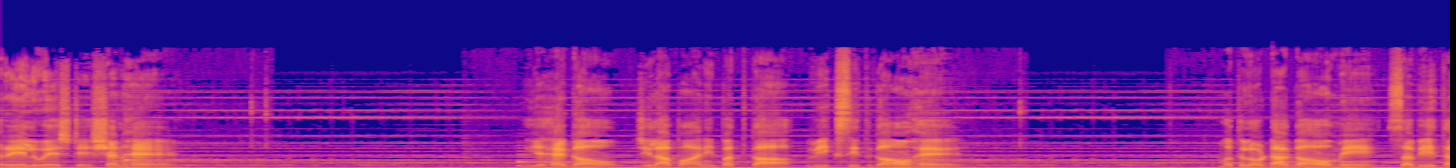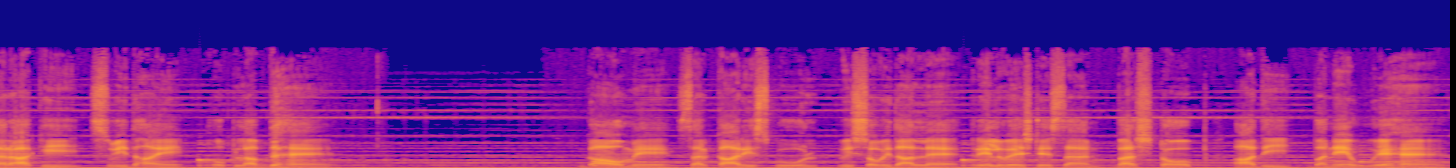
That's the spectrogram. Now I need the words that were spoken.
रेलवे स्टेशन है। यह गाँव जिला पानीपत का विकसित गाँव है। मतलोडा गाँव में सभी तरह की सुविधाएँ उपलब्ध हैं। गाँव में सरकारी स्कूल, विश्वविद्यालय, रेलवे स्टेशन, बस स्टॉप आदि बने हुए हैं।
